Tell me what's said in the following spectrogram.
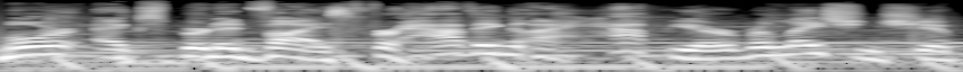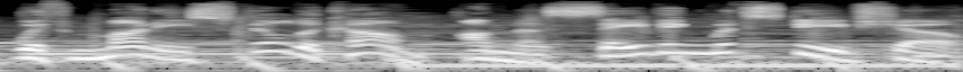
More expert advice for having a happier relationship with money still to come on the Saving with Steve show.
